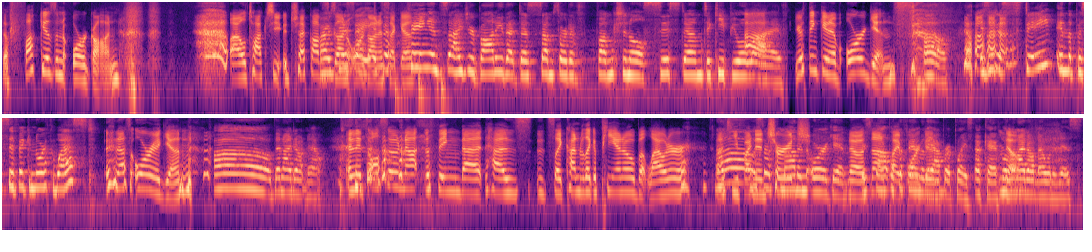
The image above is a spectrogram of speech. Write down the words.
The fuck is an orgon? I'll talk to you. Chekhov's gun say orgon it's a a second. thing inside your body that does some sort of functional system to keep you Ah, alive. you're thinking of organs. Oh, is it a state in the Pacific Northwest? That's Oregon. Oh, then I don't know. and it's also not the thing that has it's like kind of like a piano but louder that you Oh, find in so church. It's not an organ. No, it's not a what the the organ. Opera plays. Okay, well No. then I don't know what it is.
